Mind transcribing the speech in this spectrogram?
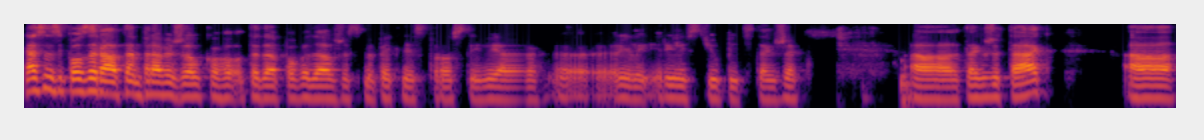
Ja som si pozeral, tam práve Želko teda povedal, že sme pekne sprostí, we are uh, really, really stupid, takže, uh, takže tak. Uh,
